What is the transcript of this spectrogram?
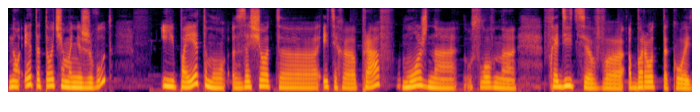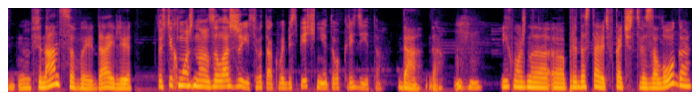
но это то, чем они живут. И поэтому за счет э, этих э, прав можно условно входить в оборот такой финансовый, да, или... То есть их можно заложить вот так в обеспечение этого кредита. Да, да. Угу. Их можно э, предоставить в качестве залога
